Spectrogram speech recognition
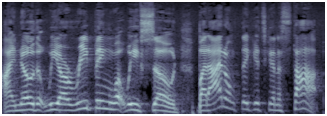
I know that we are reaping what we've sowed, but I don't think it's going to stop.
